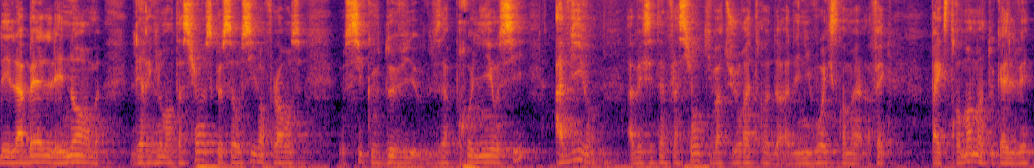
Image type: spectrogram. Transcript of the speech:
les labels, les normes, les réglementations, est-ce que ça aussi, il va falloir aussi, que vous, appreniez aussi à vivre avec cette inflation qui va toujours être à des niveaux extrêmement, enfin, pas extrêmement, mais en tout cas élevés?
